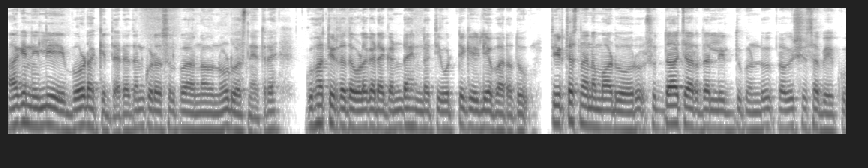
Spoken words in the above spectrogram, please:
ಹಾಗೆಯೇ ಇಲ್ಲಿ ಬೋರ್ಡ್ ಹಾಕಿದ್ದಾರೆ. ಅದನ್ನು ಕೂಡ ಸ್ವಲ್ಪ ನಾವು ನೋಡುವ ಸ್ನೇಹಿತರೆ. ಗುಹಾ ತೀರ್ಥದ ಒಳಗಡೆ ಗಂಡ ಹೆಂಡತಿ ಒಟ್ಟಿಗೆ ಇಳಿಯಬಾರದು. ತೀರ್ಥ ಸ್ನಾನ ಮಾಡುವವರು ಶುದ್ಧಾಚಾರದಲ್ಲಿದ್ದುಕೊಂಡು ಪ್ರವೇಶಿಸಬೇಕು.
